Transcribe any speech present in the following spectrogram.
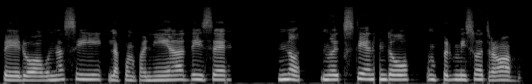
pero aún así la compañía dice, no, no extiendo un permiso de trabajo.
